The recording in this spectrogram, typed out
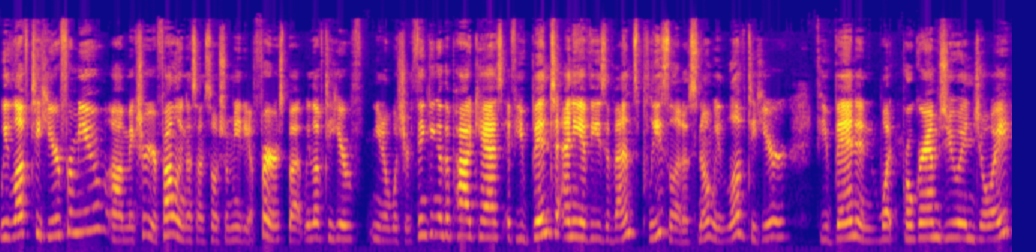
We love to hear from you. Um, make sure you're following us on social media first, but we love to hear, you know, what you're thinking of the podcast. If you've been to any of these events, please let us know. We love to hear if you've been and what programs you enjoyed.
